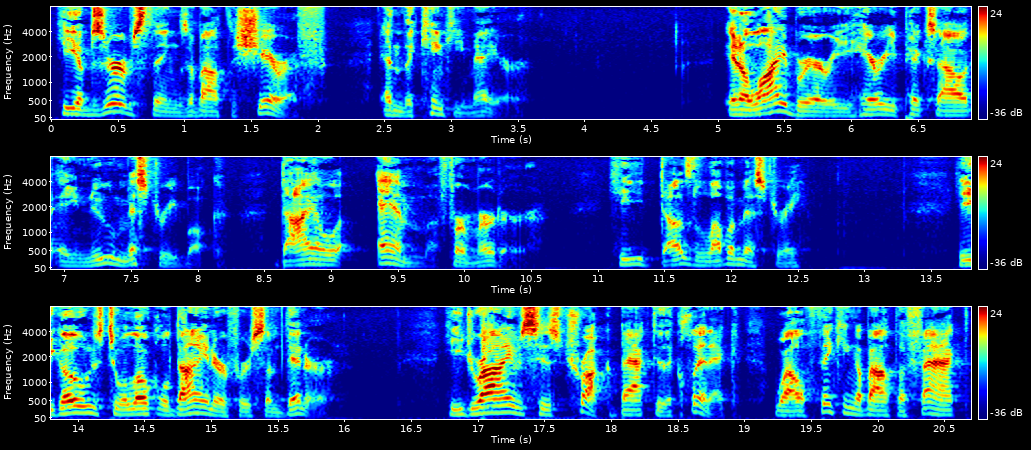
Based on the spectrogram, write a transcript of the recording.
He observes things about the sheriff and the kinky mayor. In a library, Harry picks out a new mystery book, Dial M for Murder. He does love a mystery. He goes to a local diner for some dinner. He drives his truck back to the clinic while thinking about the fact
